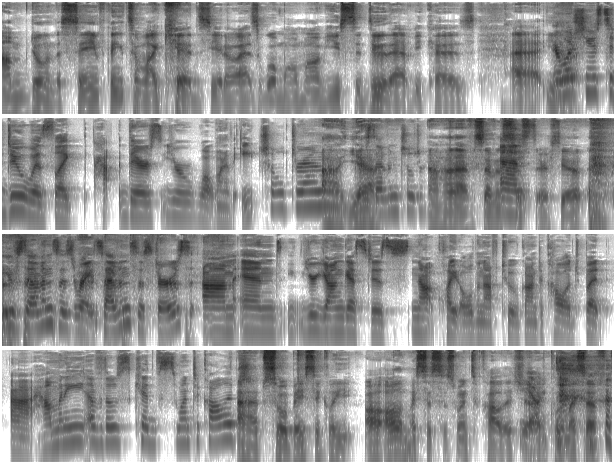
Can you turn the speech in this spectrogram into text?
I'm doing the same thing to my kids, you know, as what my mom used to do that because, uh, you or know, what she used to do was like, there's you're what one of eight children, uh, yeah, seven children. Uh huh. I have seven and sisters. Yep. you have seven sisters, right? Seven sisters. Um, and your youngest is not quite old enough to have gone to college, but uh, how many of those kids went to college? Uh, so basically, all, all of my sisters went to college, uh, yeah. uh, including myself. uh,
